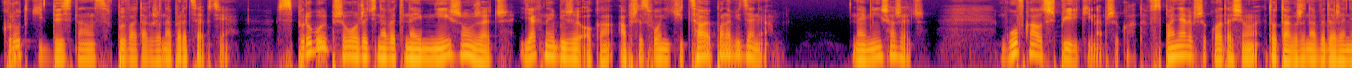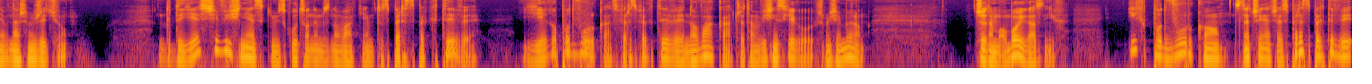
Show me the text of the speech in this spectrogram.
krótki dystans wpływa także na percepcję. Spróbuj przyłożyć nawet najmniejszą rzecz jak najbliżej oka, a przysłoni ci całe pole widzenia. Najmniejsza rzecz. Główka od szpilki na przykład. Wspaniale przekłada się to także na wydarzenia w naszym życiu. Gdy jest się Wiśniewskim skłóconym z Nowakiem, to z perspektywy jego podwórka, z perspektywy Nowaka, czy tam Wiśniewskiego, już mi się mylą, czy tam obojga z nich, ich podwórko, znaczy inaczej, z perspektywy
